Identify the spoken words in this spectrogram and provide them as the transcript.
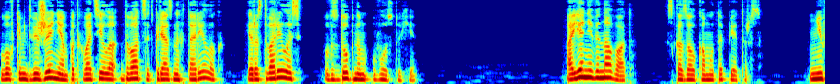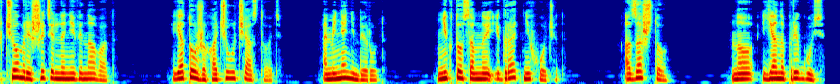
Ловким движением подхватила двадцать грязных тарелок и растворилась в сдобном воздухе. «А я не виноват», — сказал кому-то Петерс. «Ни в чем решительно не виноват. Я тоже хочу участвовать, а меня не берут. Никто со мной играть не хочет. А за что? Но я напрягусь,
